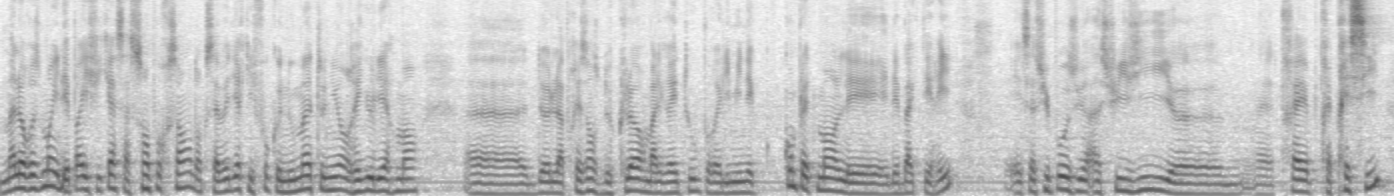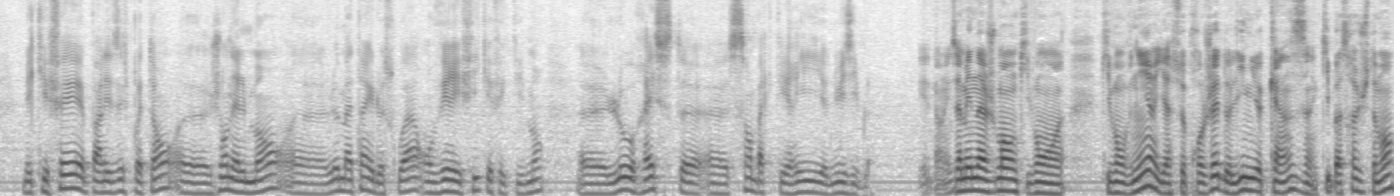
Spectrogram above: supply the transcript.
Malheureusement, il n'est pas efficace à 100%, donc ça veut dire qu'il faut que nous maintenions régulièrement euh, de la présence de chlore malgré tout pour éliminer complètement les, bactéries. Et ça suppose un suivi euh, très, très précis, mais qui est fait par les exploitants euh, journellement, le matin et le soir. On vérifie qu'effectivement l'eau reste sans bactéries nuisibles. Et dans les aménagements qui vont, qui vont venir, il y a ce projet de ligne 15 qui passera justement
